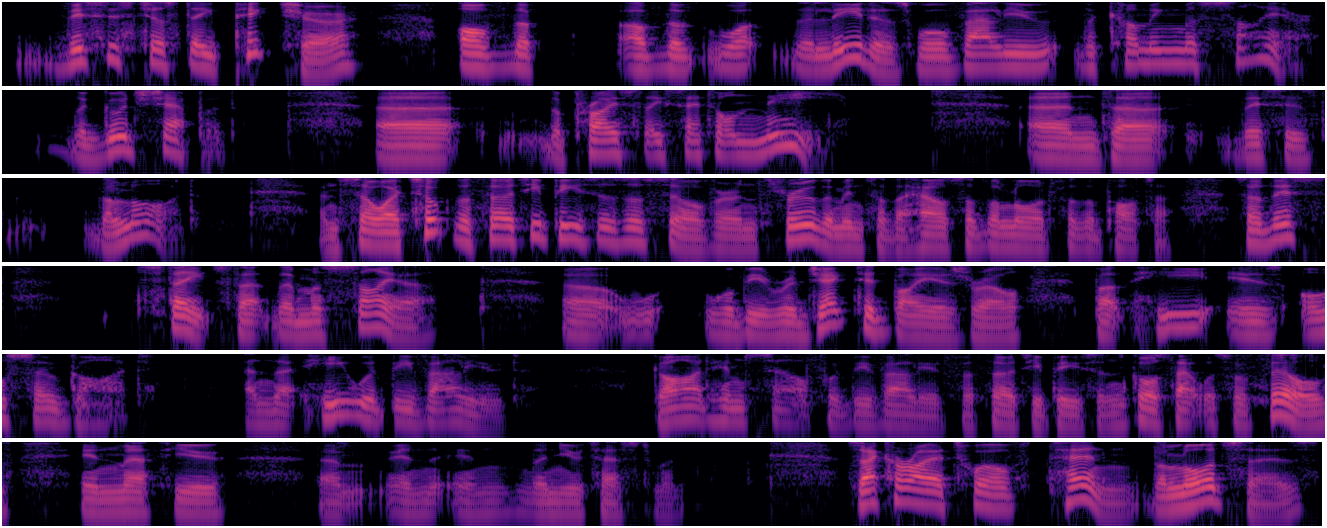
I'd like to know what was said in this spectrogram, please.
This is just a picture of the of the what the leaders will value the coming Messiah, the Good Shepherd, uh, the price they set on me and uh, this is the Lord. And so I took the thirty pieces of silver and threw them into the house of the Lord for the potter. So this states that the Messiah uh, w- will be rejected by Israel, but he is also God, and that he would be valued. God himself would be valued for 30 pieces. And of course, that was fulfilled in Matthew um, in, in the New Testament. Zechariah 12:10, the Lord says,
